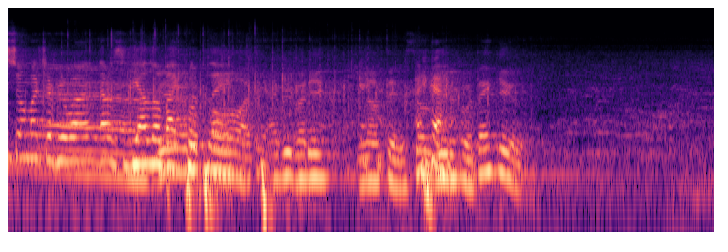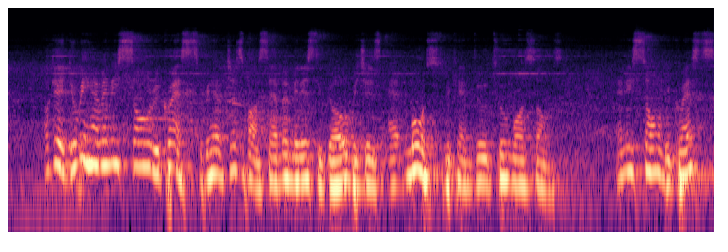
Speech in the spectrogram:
you so much, everyone. That was Yellow by Coldplay. Oh, I think everybody loved it. So yeah. beautiful. Thank you. Okay, do we have any song requests? We have just about seven minutes to go, which is at most we can do two more songs. Any song requests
